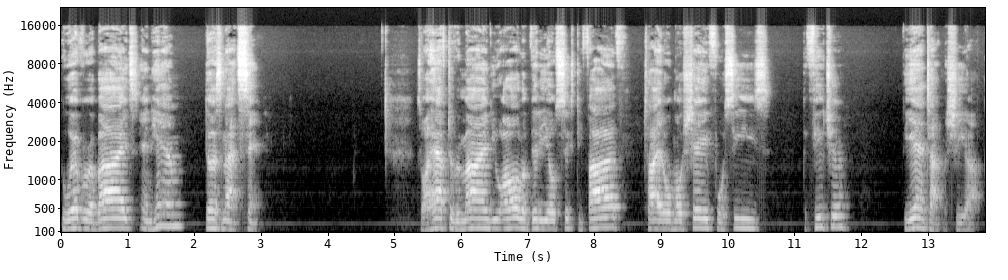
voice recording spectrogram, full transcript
Whoever abides in him does not sin. So I have to remind you all of video 65 titled Moshe Foresees the Future the Anti-Mashiach.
